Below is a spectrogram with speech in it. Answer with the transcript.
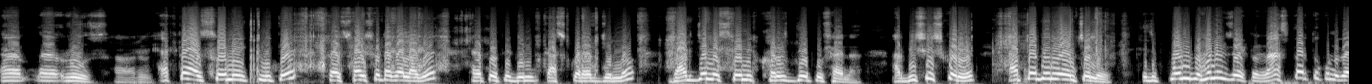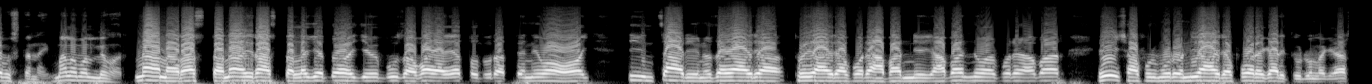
আহ, রোজ। হ্যাঁ, একটা শ্রমিক নিতে প্রায় ছয়শো টাকা লাগে প্রতিদিন কাজ করার জন্য যার জন্য শ্রমিক খরচ দিয়ে পোষায় না। আর বিশেষ করে আপনাদের এই অঞ্চলে এই যে পরিবহনের যে একটা রাস্তার তো কোনো ব্যবস্থা নাই মালামাল নেওয়ার। না না রাস্তা নাই রাস্তা লাগে তো ওই যে বোঝা ভাই এত দূরাতে নেওয়া হয় তিন চার এনে যায় আয়রা থই আয়রা পরে আবার নেই আবার নেওয়ার পরে আবার এই সাপুর মোড় নিয়ে আয়রা পরে গাড়ি তুলুন লাগে আর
